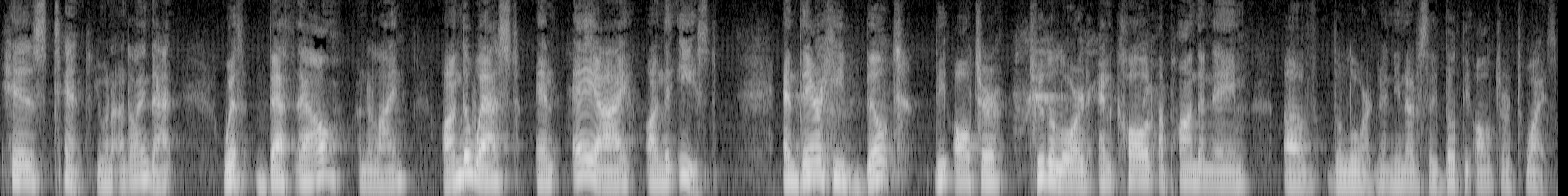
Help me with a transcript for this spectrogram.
his tent. You want to underline that? With Bethel, underline, on the west, and Ai on the east. And there he built the altar to the Lord and called upon the name of the Lord. And you notice they built the altar twice.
